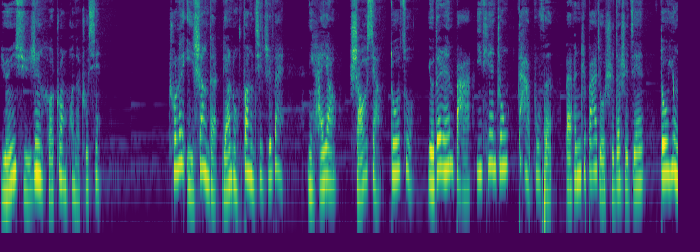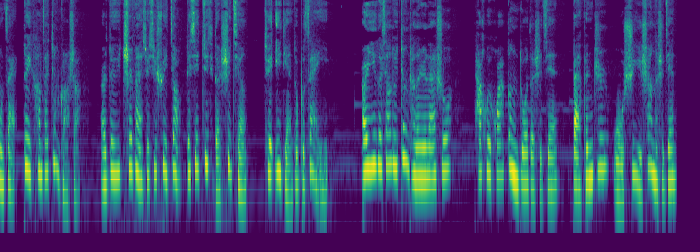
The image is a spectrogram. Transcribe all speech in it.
允许任何状况的出现。除了以上的两种放弃之外，你还要少想多做。有的人把一天中大部分百分之八九十的时间都用在对抗在症状上。而对于吃饭、学习、睡觉这些具体的事情，却一点都不在意。而一个相对正常的人来说，他会花更多的时间，百分之五十以上的时间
